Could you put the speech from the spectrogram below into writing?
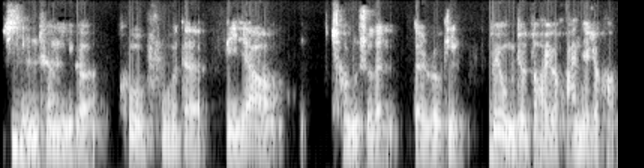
形成一个护肤的比较成熟的的 routine。所以我们就做好一个环节就好了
